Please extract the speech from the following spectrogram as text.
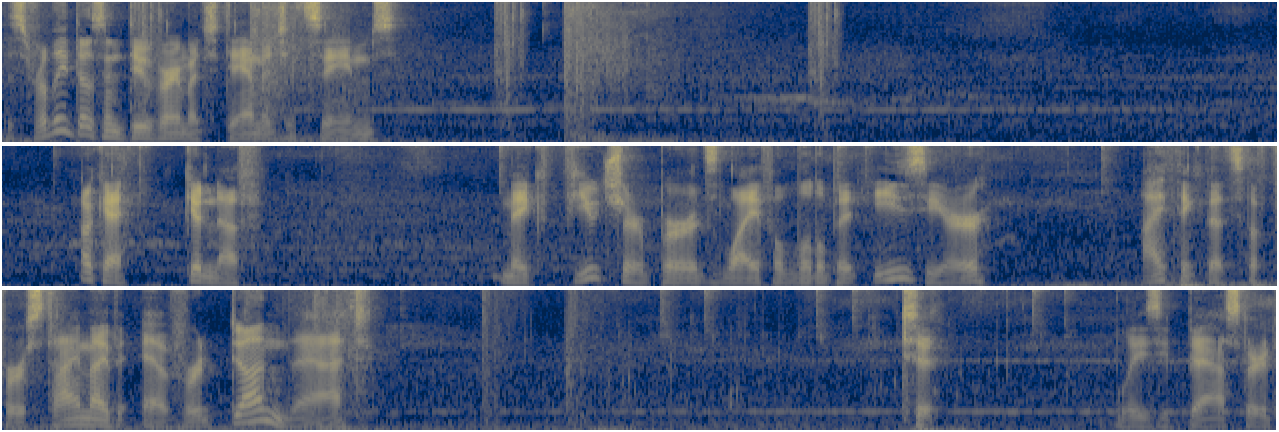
This really doesn't do very much damage, it seems. Okay, good enough. Make future birds' life a little bit easier. I think that's the first time I've ever done that. Tuh. Lazy bastard.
